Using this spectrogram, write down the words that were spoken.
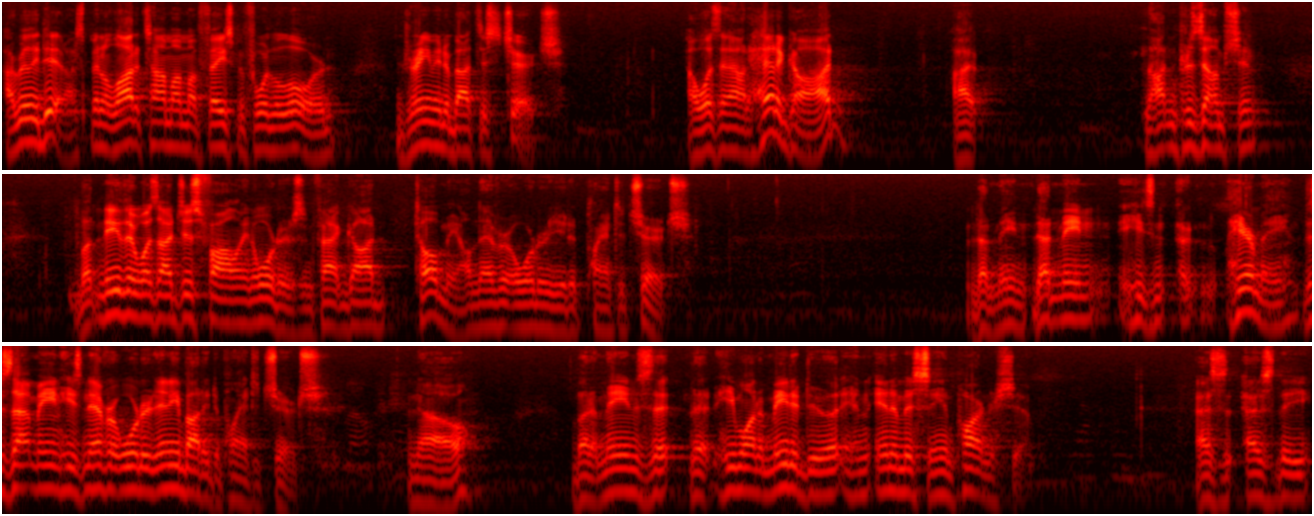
I really did. I spent a lot of time on my face before the Lord dreaming about this church. I wasn't out ahead of God, I, not in presumption, but neither was I just following orders. In fact, God told me, I'll never order you to plant a church. Doesn't mean, doesn't mean he's, uh, hear me, does that mean he's never ordered anybody to plant a church? No. no. But it means that, that he wanted me to do it in intimacy and partnership as, as the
